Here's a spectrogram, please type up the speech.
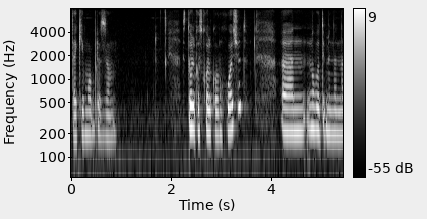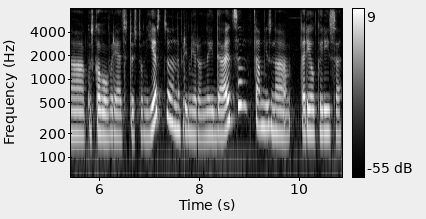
таким образом столько, сколько он хочет, Э, ну вот именно на кусковом варианте. То есть он ест, например, он наедается, там, не знаю, тарелка риса,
